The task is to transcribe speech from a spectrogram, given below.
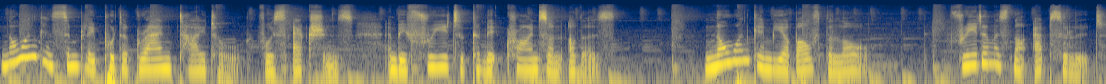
No one can simply put a grand title for his actions and be free to commit crimes on others. No one can be above the law. Freedom is not absolute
